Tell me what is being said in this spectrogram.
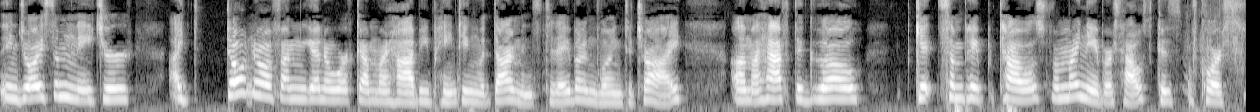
enjoy some nature. I don't know if I'm going to work on my hobby painting with diamonds today, but I'm going to try. Um, I have to go get some paper towels from my neighbor's house because, of course,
